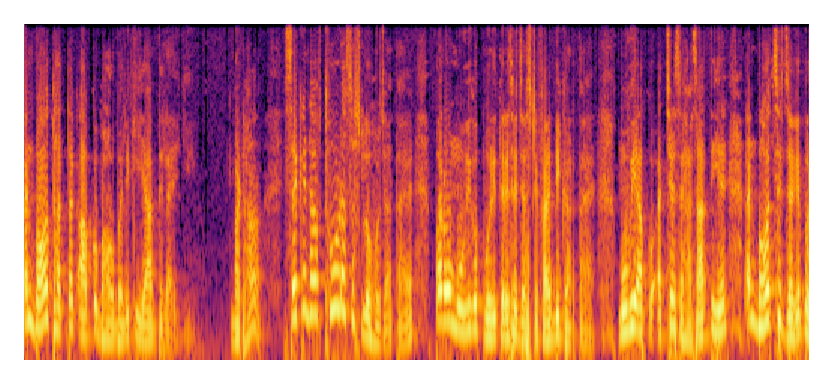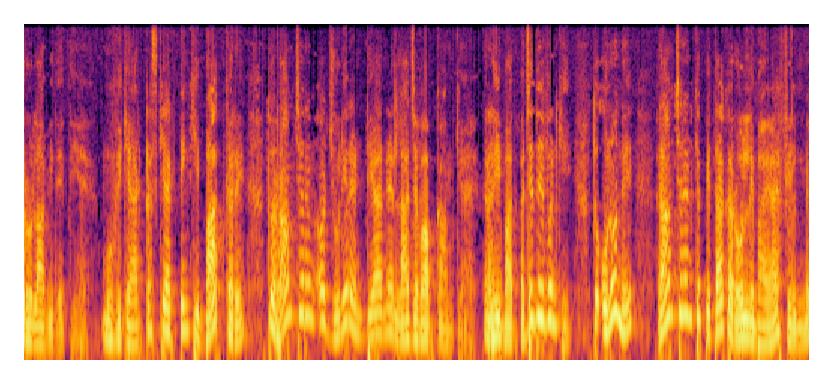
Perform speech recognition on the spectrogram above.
एंड बहुत हद तक आपको बाहुबली की याद दिलाएगी। बट हाँ सेकेंड हाफ़ थोड़ा सा स्लो हो जाता है, पर वो मूवी को पूरी तरह से जस्टिफाई भी करता है। मूवी आपको अच्छे से हंसाती है एंड बहुत से जगह पर रुला भी देती है। मूवी के एक्टर्स की एक्टिंग की बात करें तो रामचरण और जूनियर एनटीआर ने लाजवाब काम किया है। रही बात अजय देवगन की तो उन्होंने रामचरण के पिता का रोल निभाया है फ़िल्म में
